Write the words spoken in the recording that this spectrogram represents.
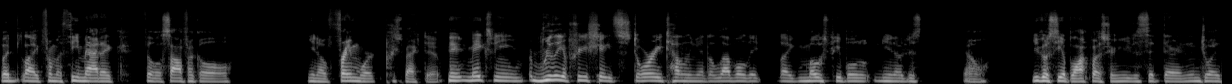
but like from a thematic, philosophical, you know, framework perspective. It makes me really appreciate storytelling at a level that like most people, you know, just you know, you go see a blockbuster and you just sit there and enjoy,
